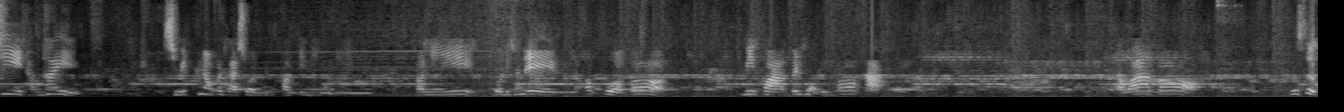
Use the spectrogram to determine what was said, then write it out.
ที่ทำให้ชีวิตพี่น้องประชาชนมีความกินดีอยู่ดี ตอนนี้ตัวดิฉันเองและครอบครัวก็มีความเป็นห่วงคุณพ่อค่ะ แต่ว่าก็รู้สึก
